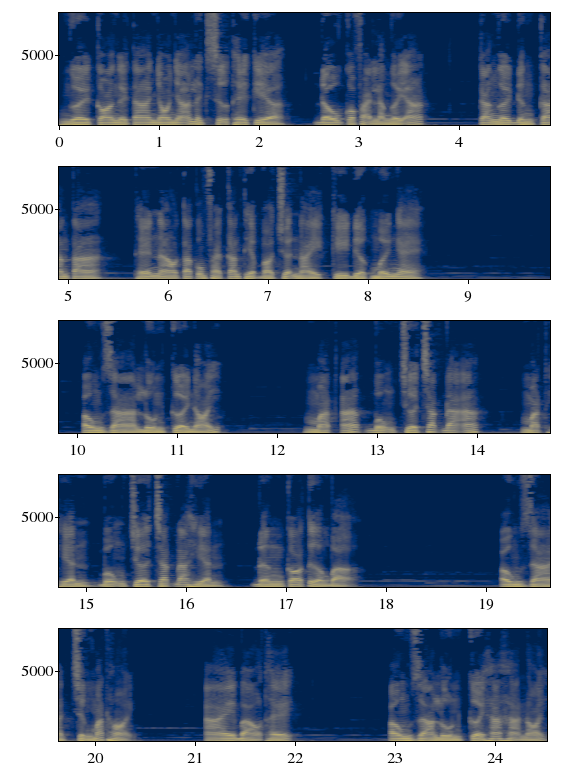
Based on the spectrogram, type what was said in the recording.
Người coi người ta nho nhã lịch sự thế kia, Đâu có phải là người ác. Các ngươi đừng can ta, Thế nào ta cũng phải can thiệp vào chuyện này Kỳ được mới nghe. Ông già lùn cười nói, Mặt ác bụng chưa chắc đã ác, Mặt hiền bụng chưa chắc đã hiền, Đừng có tưởng bở Ông già trừng mắt hỏi, Ai bảo thế? Ông già lùn cười ha hả nói,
